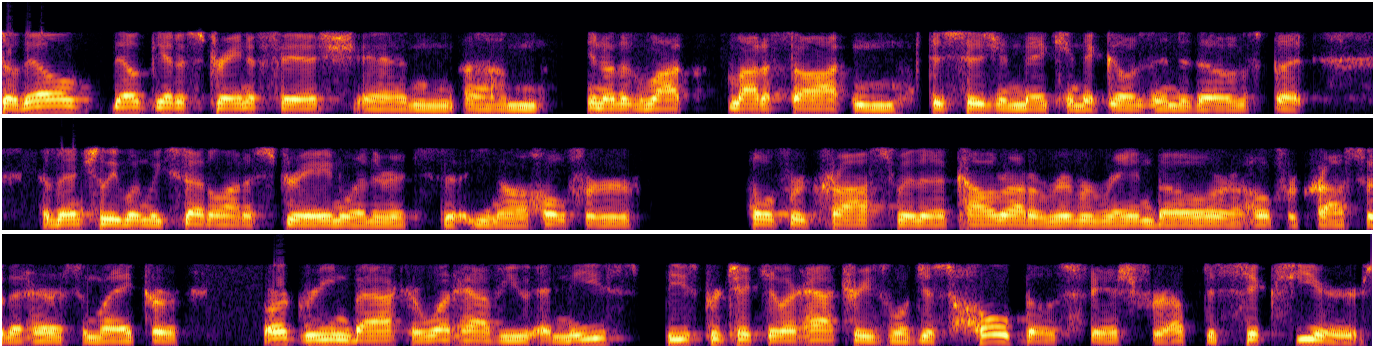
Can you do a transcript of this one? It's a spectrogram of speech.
So they'll they'll get a strain of fish, and um, you know there's a lot lot of thought and decision making that goes into those. But eventually, when we settle on a strain, whether it's you know a Hofer Hofer crossed with a Colorado River rainbow, or a Hofer crossed with a Harrison Lake, or or greenback, or what have you, and these these particular hatcheries will just hold those fish for up to six years,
